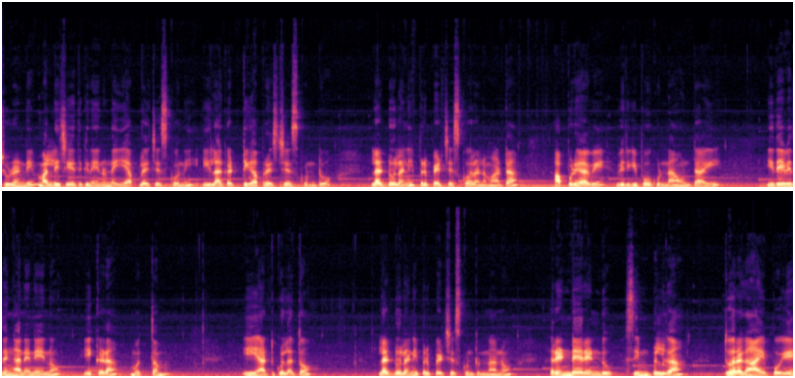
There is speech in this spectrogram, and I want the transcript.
చూడండి మళ్ళీ చేతికి నేను నెయ్యి అప్లై చేసుకొని ఇలా గట్టిగా ప్రెస్ చేసుకుంటూ లడ్డూలని ప్రిపేర్ చేసుకోవాలన్నమాట. అప్పుడే అవి విరిగిపోకుండా ఉంటాయి. ఇదే విధంగానే నేను ఇక్కడ మొత్తం ఈ అటుకులతో లడ్డూలని ప్రిపేర్ చేసుకుంటున్నాను. రెండే రెండు సింపుల్గా త్వరగా అయిపోయే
